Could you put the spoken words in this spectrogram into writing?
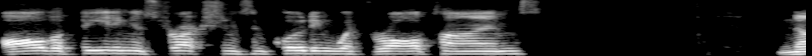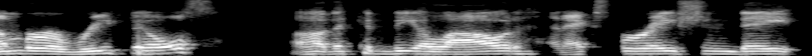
All the feeding instructions, including withdrawal times, number of refills uh, that could be allowed, an expiration date,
